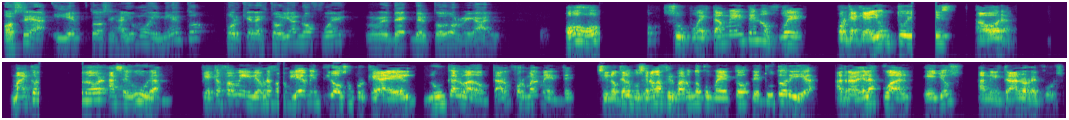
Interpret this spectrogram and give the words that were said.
O sea, y entonces hay un movimiento porque la historia no fue del todo real. Ojo, supuestamente no fue, porque aquí hay un twist ahora. Michael Lord asegura que esta familia es una familia de mentirosos porque a él nunca lo adoptaron formalmente, sino que lo pusieron a firmar un documento de tutoría a través de la cual ellos administraban los recursos.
